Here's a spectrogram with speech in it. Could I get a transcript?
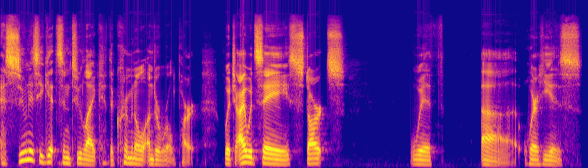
as soon as he gets into like the criminal underworld part, which I would say starts with uh, where he is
